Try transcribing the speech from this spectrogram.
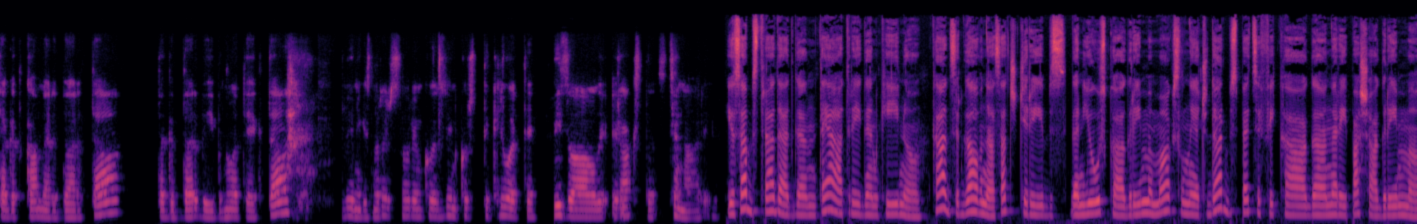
Tagad kamera dara tā, tagad darbība notiek tā. Vienīgais no režisoriem, ko es zinu, kurš tik ļoti vizuāli raksta scenāriju. Jūs abi strādājat gan teātrī, gan kino. Kādas ir galvenās atšķirības gan jūsu kā grima mākslinieču darba specifikā, gan arī pašā grimā?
